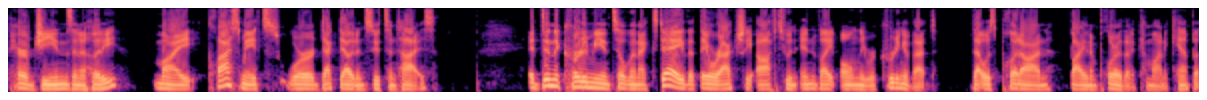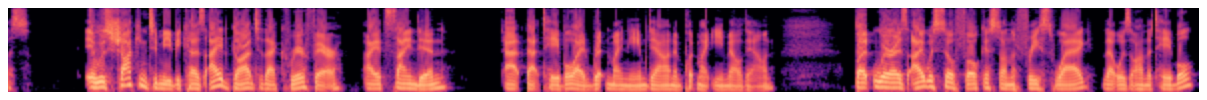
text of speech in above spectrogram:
pair of jeans and a hoodie. My classmates were decked out in suits and ties. It didn't occur to me until the next day that they were actually off to an invite only recruiting event that was put on by an employer that had come onto campus. It was shocking to me because I had gone to that career fair. I had signed in at that table. I had written my name down and put my email down. But whereas I was so focused on the free swag that was on the table,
